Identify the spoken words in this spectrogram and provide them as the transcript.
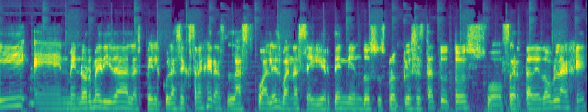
y en menor medida a las películas extranjeras, las cuales van a seguir teniendo sus propios estatutos, su oferta de doblaje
